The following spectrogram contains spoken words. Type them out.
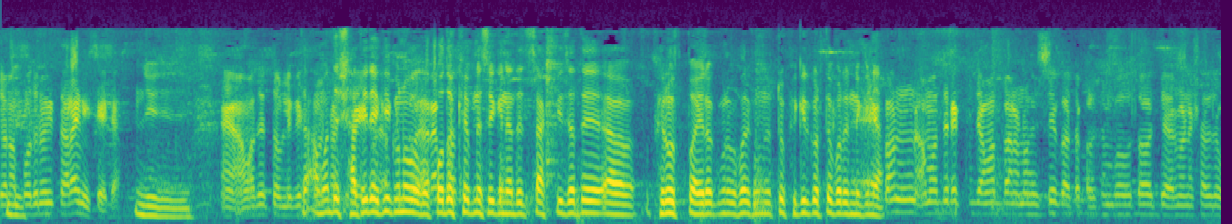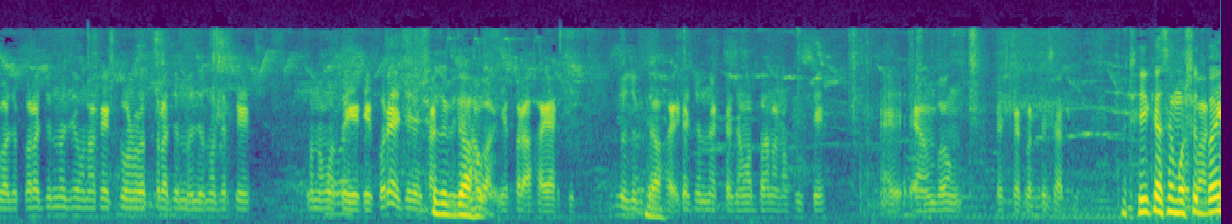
জনপ্রতিনিধি তারাই নিছে এটা। জি জি জি। হ্যাঁ আমাদের তবলিগের আমাদের সাথীরা কি কোনো পদক্ষেপ নিয়েছে কিনা? যে চাকরি যাতে ফেরত পায় এরকম ব্যাপারে কোনো একটু ফিকির করতে পারেন নাকি না এখন আমাদের একটু জামাত বানানো হয়েছে। গতকাল সম্ভবত চেয়ারম্যানের সাথে যোগাযোগ করার জন্য যে ওনাকে একটু অনুরোধ করার জন্য যে ওনাদেরকে কোনো মতো ইয়ে করে যে সুযোগ দেওয়া হোক। ইয়ে করা হয় আর কি। সুযোগ দেওয়া হয়। এটার জন্য একটা জামাত বানানো হয়েছে এবং চেষ্টা করতেছে আর ঠিক আছে মোর্শেদ ভাই।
